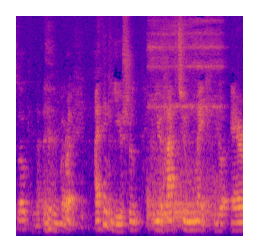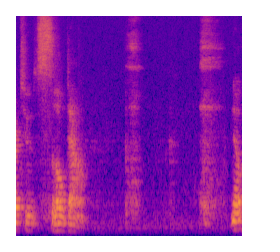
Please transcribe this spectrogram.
Cannot. Right. I think you should. You have to make your air to slow down. No,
